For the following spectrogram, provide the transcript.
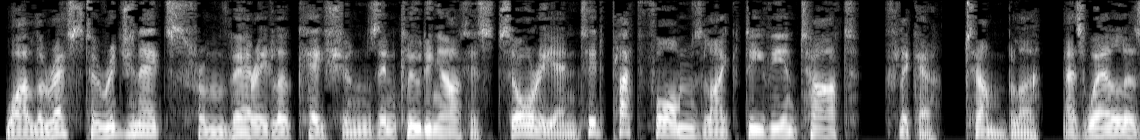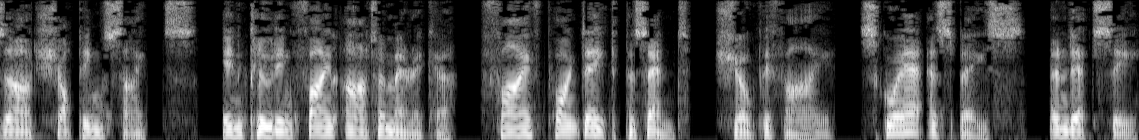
while the rest originates from varied locations including artists-oriented platforms like DeviantArt, Flickr, Tumblr, as well as art shopping sites, including Fine Art America, 5.8%, Shopify, Squarespace, and Etsy.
